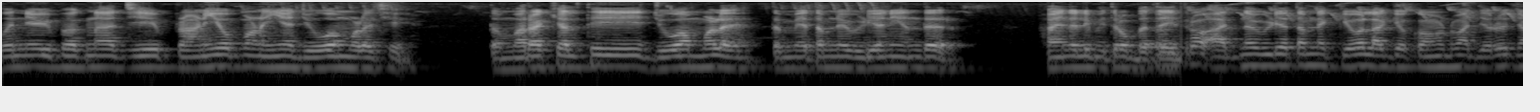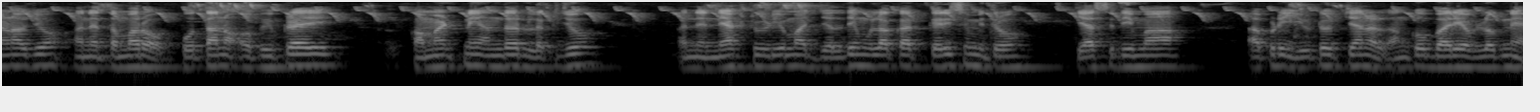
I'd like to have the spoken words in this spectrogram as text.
વન્ય વિભાગના જે પ્રાણીઓ પણ અહીંયા જોવા મળે છે. તો મારા ખ્યાલથી જોવા મળે તો મેં તમને વિડીયોની અંદર ફાઇનલી મિત્રો બતાવી મિત્રો આજનો વીડિયો તમને કેવો લાગ્યો કમેન્ટમાં જરૂર જણાવજો અને તમારો પોતાનો અભિપ્રાય કમેન્ટની અંદર લખજો અને નેક્સ્ટ વિડીયોમાં જલ્દી મુલાકાત કરીશું મિત્રો. ત્યાં સુધીમાં આપણી યુટ્યુબ ચેનલ અંકુબારિયા બ્લોગને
